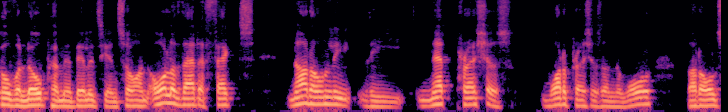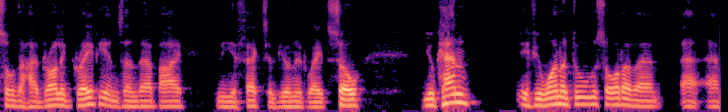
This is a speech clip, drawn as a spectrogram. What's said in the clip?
over low permeability and so on? All of that affects not only the net pressures, water pressures on the wall, but also the hydraulic gradients and thereby the effective unit weight. So you can, if you want to do sort of a, a,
